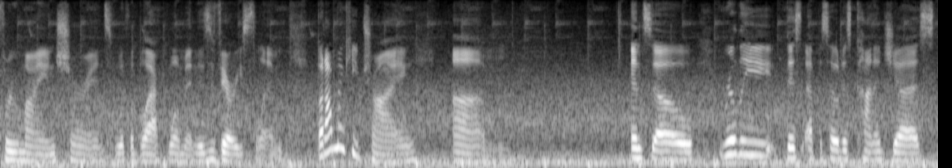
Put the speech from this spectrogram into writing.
through my insurance with a black woman is very slim. But I'm gonna keep trying. Um, and so, really, this episode is kind of just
